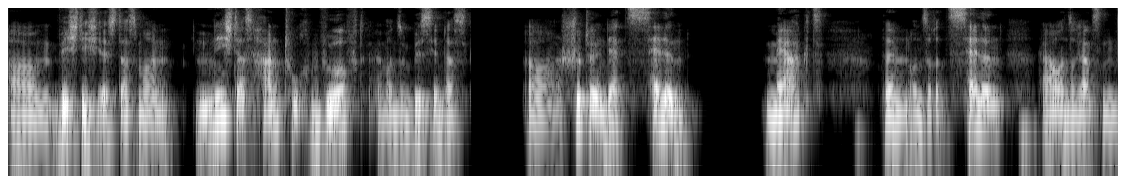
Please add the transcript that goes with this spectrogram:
Ähm, wichtig ist, dass man nicht das Handtuch wirft, wenn man so ein bisschen das äh, Schütteln der Zellen merkt, denn unsere Zellen, ja, unsere ganzen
